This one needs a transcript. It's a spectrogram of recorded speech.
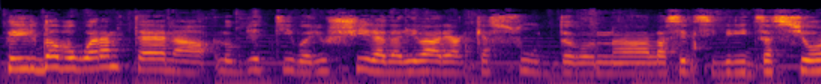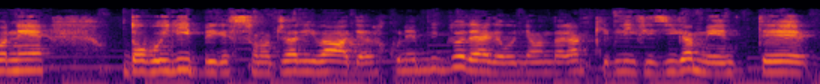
per il dopo quarantena l'obiettivo è riuscire ad arrivare anche a sud con la sensibilizzazione. Dopo i libri che sono già arrivati ad alcune biblioteche, vogliamo andare anche lì fisicamente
